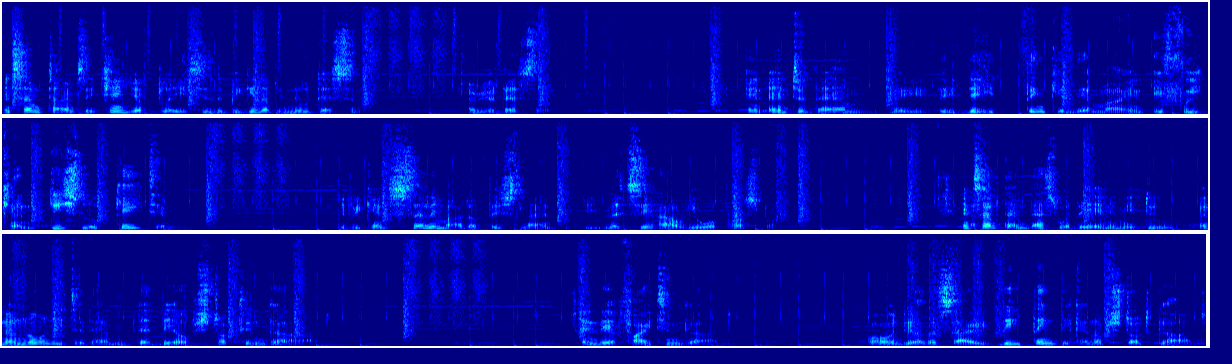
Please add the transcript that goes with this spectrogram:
And sometimes a change of place is the beginning of a new destiny, of your destiny. And, and to them, they, they, they think in their mind if we can dislocate him, if we can sell him out of this land, let's see how he will prosper. And sometimes that's what the enemy do. And unknowingly to them that they're obstructing God and they're fighting God or on the other side, they think they can obstruct God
